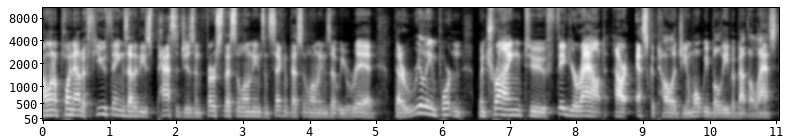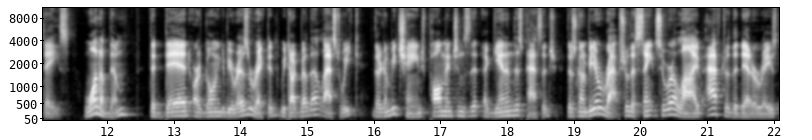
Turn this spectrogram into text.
I want to point out a few things out of these passages in 1 Thessalonians and 2 Thessalonians that we read that are really important when trying to figure out our eschatology and what we believe about the last days. One of them, the dead are going to be resurrected. We talked about that last week. They're going to be changed. Paul mentions it again in this passage. There's going to be a rapture. The saints who are alive after the dead are raised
